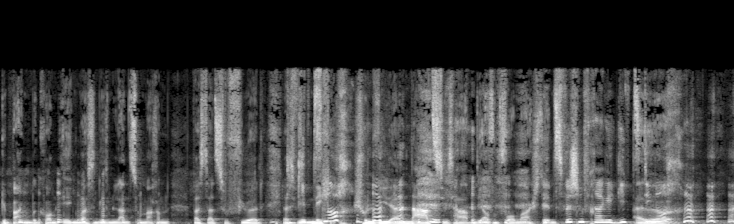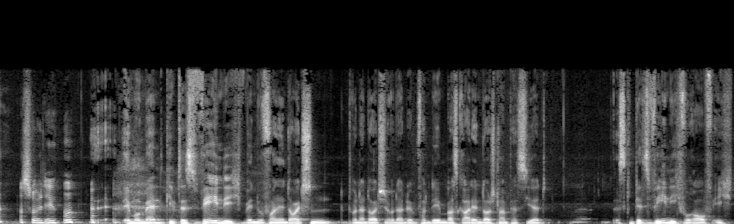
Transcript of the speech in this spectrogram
gebacken bekommt, irgendwas in diesem Land zu machen, was dazu führt, dass wir nicht noch? schon wieder Nazis haben, die auf dem Vormarsch sind. Zwischenfrage, gibt's also, die noch? Entschuldigung. Im Moment gibt es wenig, wenn du von den Deutschen, von der Deutschen oder von dem, was gerade in Deutschland passiert, es gibt jetzt wenig, worauf ich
